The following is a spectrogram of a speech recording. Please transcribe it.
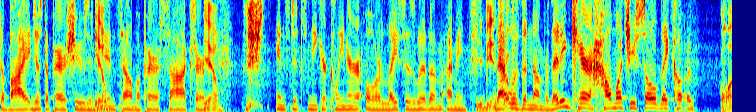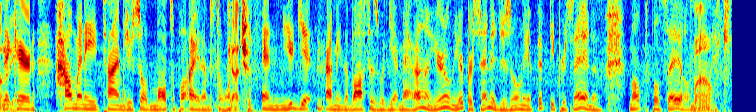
to buy just a pair of shoes and Yeah. you didn't sell them a pair of socks or Yeah, instant sneaker cleaner or laces with them. I mean, You'd be in that trouble. was the number. They didn't care how much you sold. They co- uh, quantity. they cared how many times you sold multiple items to one. Gotcha. And you'd get. I mean, the bosses would get mad. Oh, you're only your percentage is only a fifty percent of multiple sales. Wow. Like,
